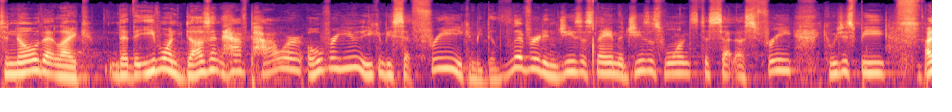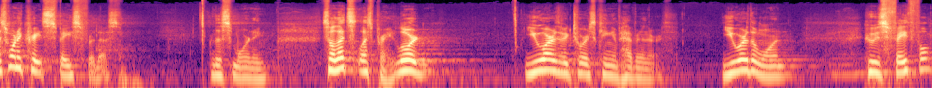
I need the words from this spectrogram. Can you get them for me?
to know that like that the evil one doesn't have power over you that you can be set free you can be delivered in jesus name that jesus wants to set us free. Can we just be i just want to create space for this this morning. So let's let's pray. Lord you are the victorious king of heaven and earth. You are the one who is faithful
